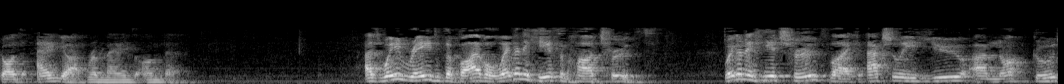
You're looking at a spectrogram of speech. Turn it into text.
God's anger remains on them. As we read the Bible, we're going to hear some hard truths. We're going to hear truths like, actually, you are not good.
